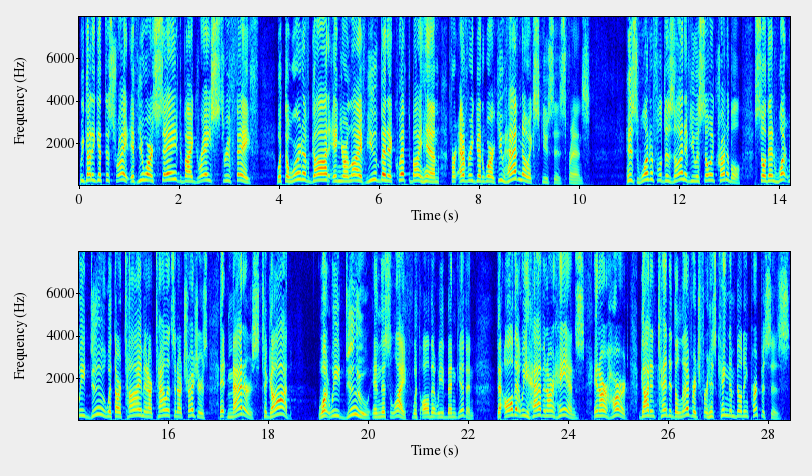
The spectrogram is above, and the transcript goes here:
We got to get this right. If you are saved by grace through faith, with the Word of God in your life, you've been equipped by Him for every good work. You have no excuses, friends. His wonderful design of you is so incredible. So then, what we do with our time and our talents and our treasures, it matters to God. What we do in this life with all that we've been given, that all that we have in our hands, in our heart, God intended the leverage for His kingdom building purposes.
